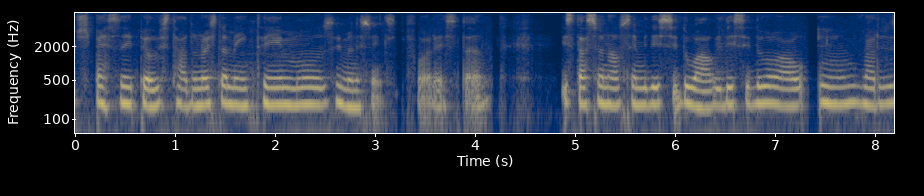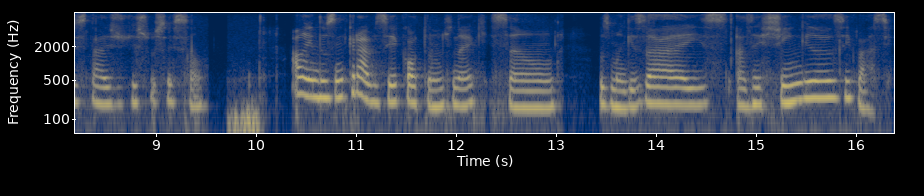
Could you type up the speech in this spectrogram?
dispersas aí pelo estado, nós também temos remanescentes de floresta estacional semidecidual e decidual em vários estágios de sucessão. Além dos encraves e ecótonos, né, que são os manguezais, as restingas e várzea.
